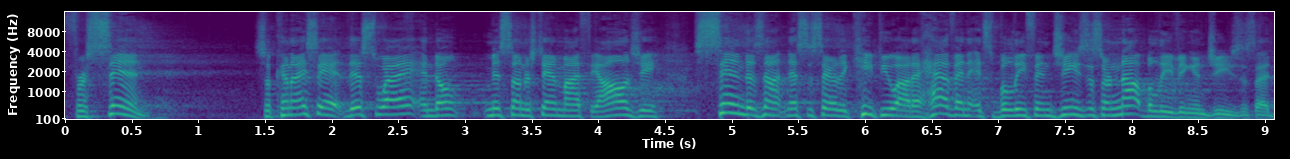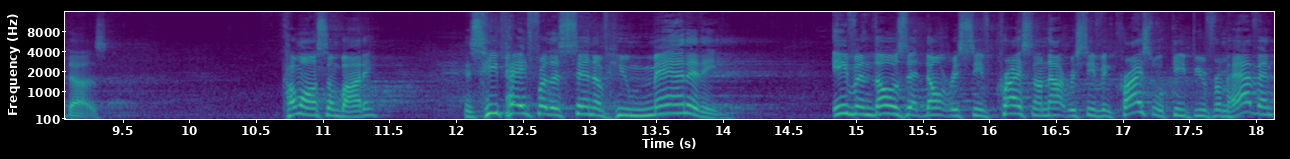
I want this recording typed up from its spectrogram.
for sin. So can I say it this way and don't misunderstand my theology? Sin does not necessarily keep you out of heaven, it's belief in Jesus or not believing in Jesus that does. Come on somebody. Because he paid for the sin of humanity. Even those that don't receive Christ, now not receiving Christ will keep you from heaven,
